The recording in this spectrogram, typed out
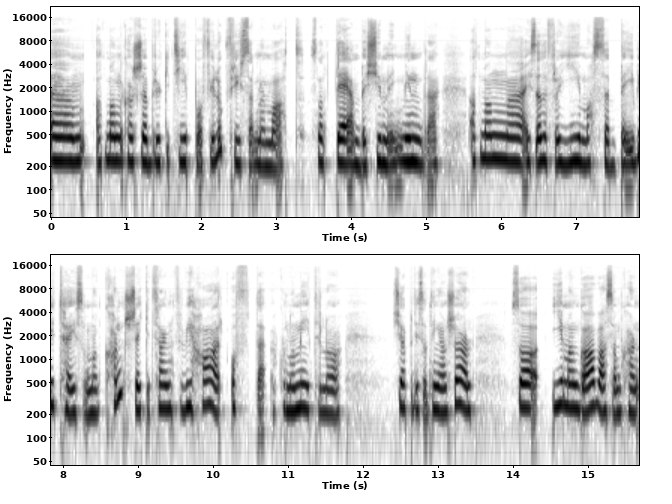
Um, at man kanskje bruker tid på å fylle opp fryseren med mat, sånn at det er en bekymring mindre. At man uh, i stedet for å gi masse babytøy som man kanskje ikke trenger, for vi har ofte økonomi til å kjøpe disse tingene sjøl, så gir man gaver som kan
